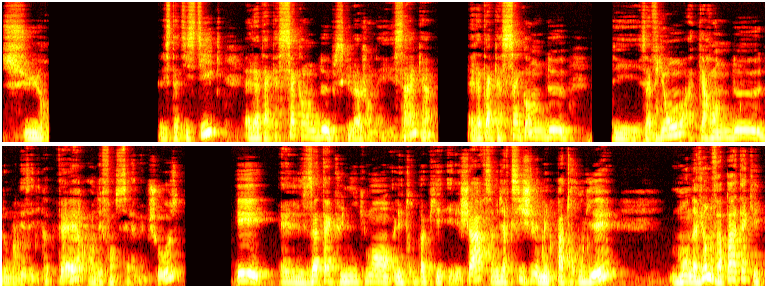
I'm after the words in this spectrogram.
sur les statistiques, elle attaque à 52, puisque là j'en ai 5, hein. elle attaque à 52 des avions, à 42 donc des hélicoptères, en défense c'est la même chose, et elles attaquent uniquement les troupes à pied et les chars, ça veut dire que si je les mets patrouiller, mon avion ne va pas attaquer.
